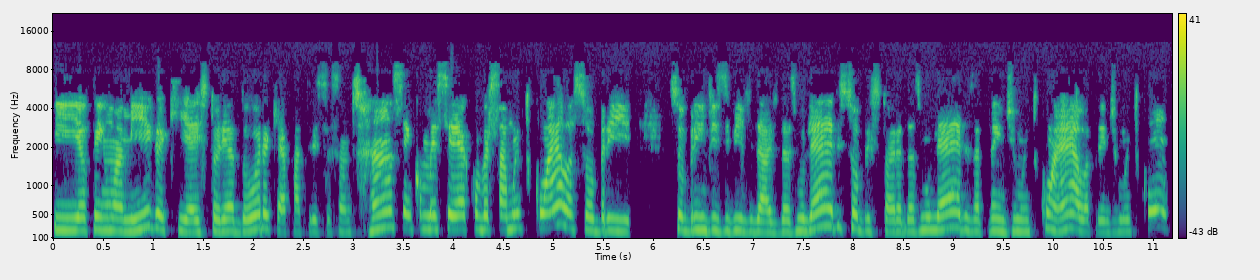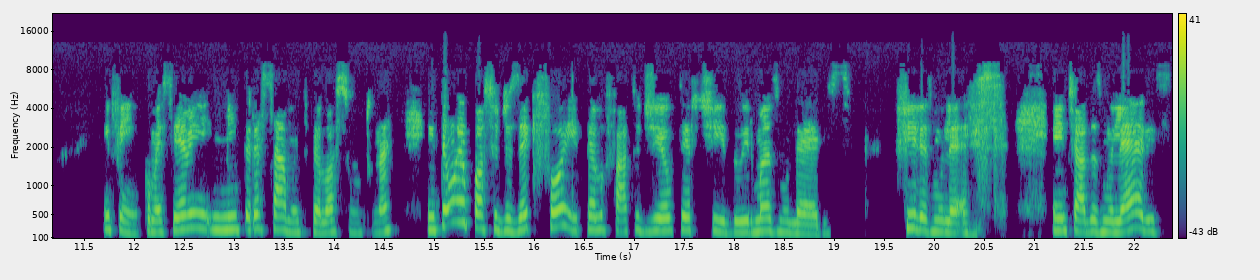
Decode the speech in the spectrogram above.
e eu tenho uma amiga que é historiadora, que é a Patrícia Santos Hansen, comecei a conversar muito com ela sobre, sobre invisibilidade das mulheres, sobre história das mulheres, aprendi muito com ela, aprendi muito com enfim, comecei a me, me, interessar muito pelo assunto, né? Então eu posso dizer que foi pelo fato de eu ter tido irmãs mulheres filhas mulheres, enteadas mulheres,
